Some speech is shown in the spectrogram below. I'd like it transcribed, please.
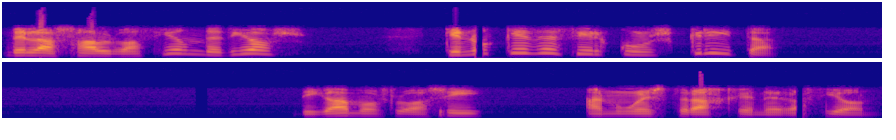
de la salvación de Dios, que no quede circunscrita, digámoslo así, a nuestra generación,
